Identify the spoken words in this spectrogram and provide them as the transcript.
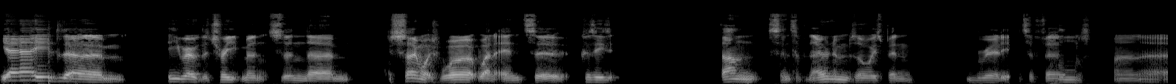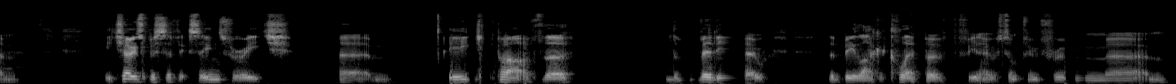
Yeah, um, he wrote the treatments, and um, so much work went into because he's Dan since I've known him has always been really into films, and um, he chose specific scenes for each um, each part of the the video. There'd be like a clip of you know something from um,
